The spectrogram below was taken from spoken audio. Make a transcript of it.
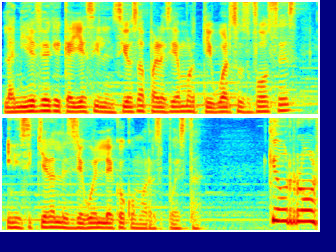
la nieve que caía silenciosa parecía amortiguar sus voces y ni siquiera les llegó el eco como respuesta. ¡Qué horror!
